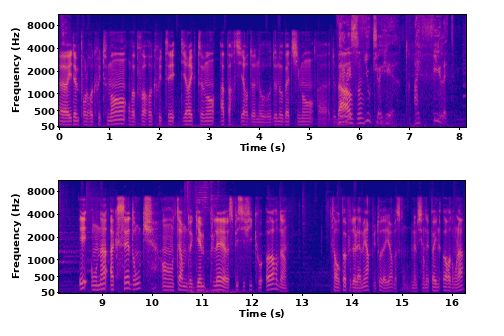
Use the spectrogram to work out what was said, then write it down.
Euh, idem pour le recrutement, on va pouvoir recruter directement à partir de nos, de nos bâtiments euh, de base. Et on a accès donc en termes de gameplay euh, spécifique aux hordes, enfin au peuple de la mer plutôt d'ailleurs, parce que même si on n'est pas une horde on l'a,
